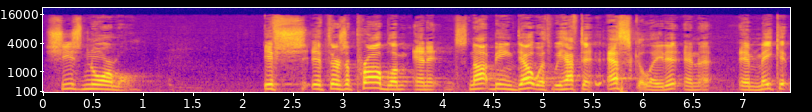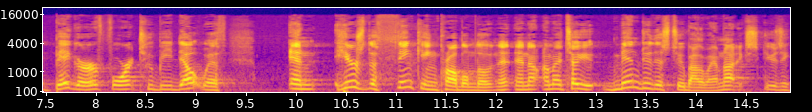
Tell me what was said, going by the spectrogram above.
She's normal. If, if there's a problem and it's not being dealt with, we have to escalate it and, and make it bigger for it to be dealt with. And here's the thinking problem, though. And I'm going to tell you, men do this too, by the way. I'm not excusing.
